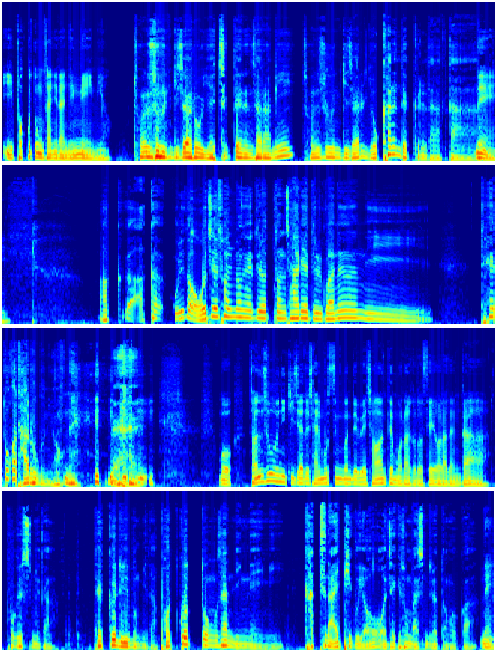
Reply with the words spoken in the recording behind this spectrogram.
이 벚꽃동산이라는 닉네임이요. 전수훈 기자로 예측되는 사람이 전수훈 기자를 욕하는 댓글을 달았다. 네. 아까, 아까 우리가 어제 설명해드렸던 사례들과는 이 태도가 다르군요. 네. 네. 뭐 전수훈이 기자를 잘못 쓴 건데 왜 저한테 뭐라 그러세요라든가 보겠습니다. 댓글 일부입니다. 벚꽃동산 닉네임이 같은 IP고요. 어제 계속 말씀드렸던 것과. 네.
